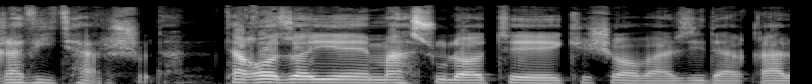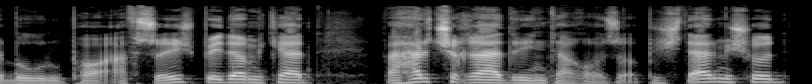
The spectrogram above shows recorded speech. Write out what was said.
قوی تر شدن. تقاضای محصولات کشاورزی در غرب اروپا افزایش پیدا می‌کرد و هر چقدر این تقاضا بیشتر می‌شد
